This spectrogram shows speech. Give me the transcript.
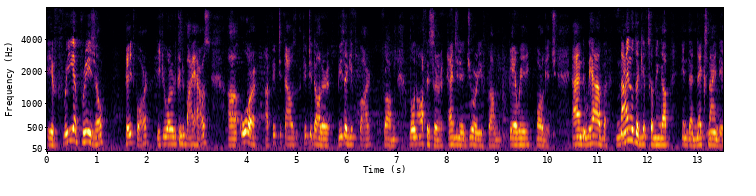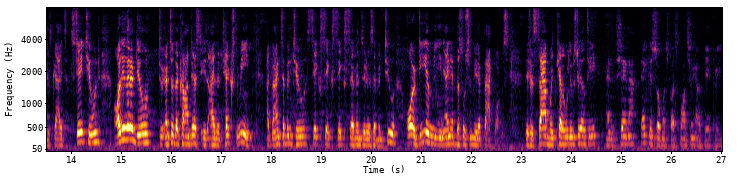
a free appraisal paid for if you are looking to buy a house, uh, or a $50, $50 Visa gift card from loan officer Anginette Jorrey from Fairway Mortgage. And we have nine other gifts coming up in the next nine days, guys. Stay tuned. All you gotta do to enter the contest is either text me at 972-666-7072 or DM me in any of the social media platforms. This is Sam with Keller Williams Realty. And Shana, thank you so much for sponsoring our day three.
